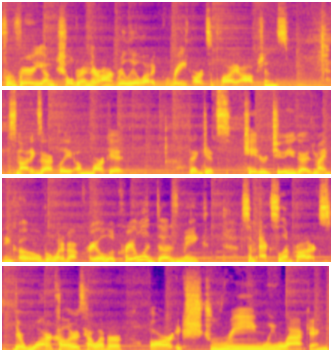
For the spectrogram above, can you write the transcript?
for very young children, there aren't really a lot of great art supply options. It's not exactly a market that gets catered to. You guys might think, oh, but what about Crayola? Crayola does make some excellent products. Their watercolors, however, are extremely lacking.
